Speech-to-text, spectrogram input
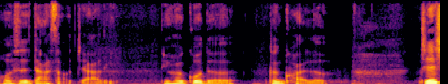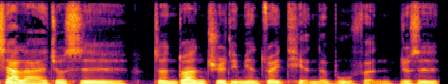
或是打扫家里，你会过得更快乐。接下来就是整段剧里面最甜的部分，就是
